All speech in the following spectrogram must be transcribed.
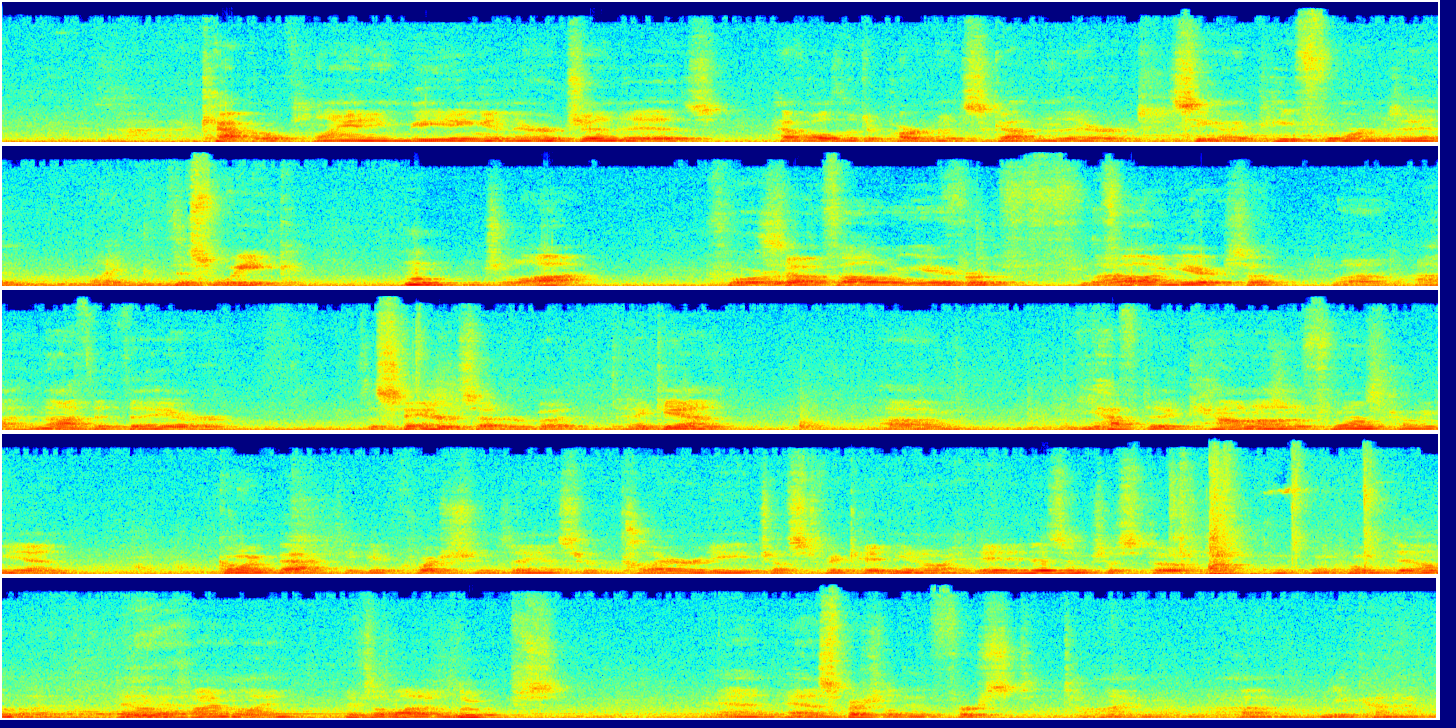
capital planning meeting, and their agenda is have all the departments gotten their CIP forms in, like, this week, Hmm. in July, For So- the following year? for the for the following year, so Wow. uh, Not that they are the standard setter, but again, um, you have to count on a form coming in, going back to get questions answered, clarity, justification, you know, it it isn't just a boom, boom, boom, down the, down the timeline. There's a lot of loops, and, and especially the first time, um, you kind of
